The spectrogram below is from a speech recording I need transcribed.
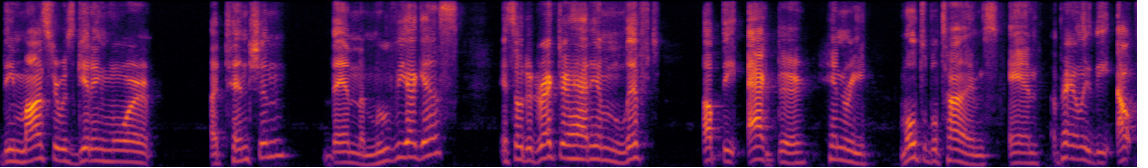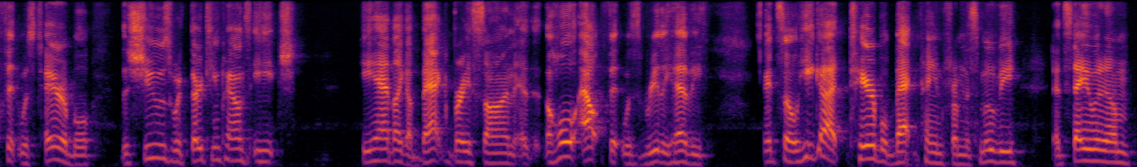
the monster was getting more attention than the movie, I guess. And so the director had him lift up the actor Henry multiple times, and apparently the outfit was terrible. The shoes were 13 pounds each. He had like a back brace on. The whole outfit was really heavy. And so he got terrible back pain from this movie that stayed with him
